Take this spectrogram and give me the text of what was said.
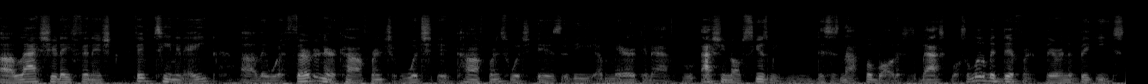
Uh, last year they finished 15 and 8. Uh, they were third in their conference, which is, conference, which is the American Athlete. Actually, no, excuse me. This is not football. This is basketball. It's a little bit different. They're in the Big East.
